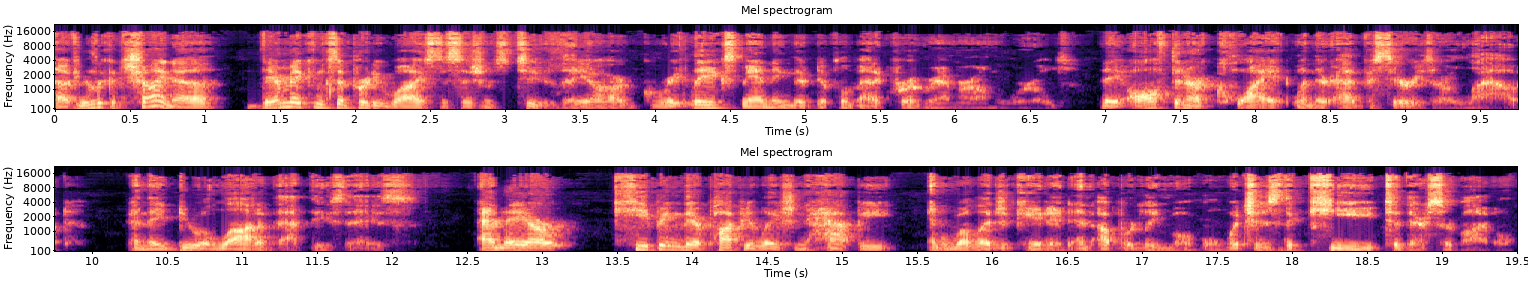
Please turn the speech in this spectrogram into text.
Now, if you look at China, they're making some pretty wise decisions too. They are greatly expanding their diplomatic program around the world. They often are quiet when their adversaries are loud, and they do a lot of that these days. And they are keeping their population happy and well educated and upwardly mobile, which is the key to their survival.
